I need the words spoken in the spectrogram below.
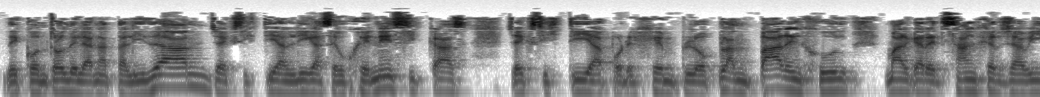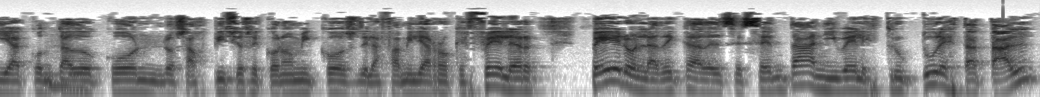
de control de la natalidad, ya existían ligas eugenésicas, ya existía, por ejemplo, Planned Parenthood, Margaret Sanger ya había contado con los auspicios económicos de la familia Rockefeller, pero en la década del 60, a nivel estructura estatal,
